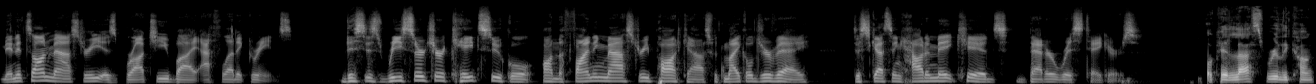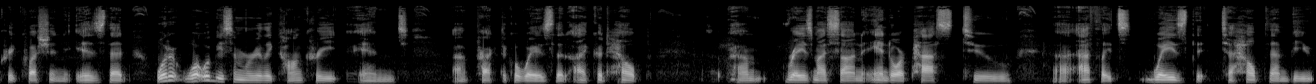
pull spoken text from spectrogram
Minutes on Mastery is brought to you by Athletic Greens. This is researcher Kayt Sukel on the Finding Mastery podcast with Michael Gervais discussing how to make kids better risk takers. Okay, last really concrete question is that what are, what would be some really concrete and uh, practical ways that I could help um, raise my son and or pass to uh, athletes ways that, to help them be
